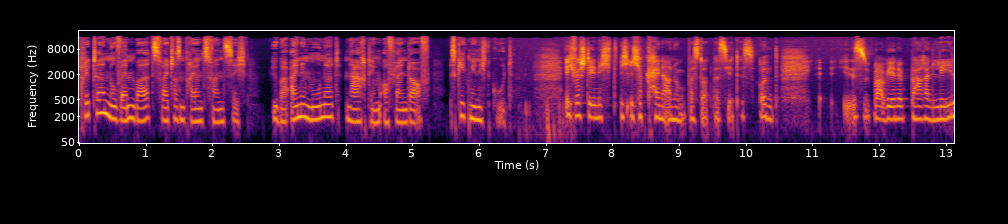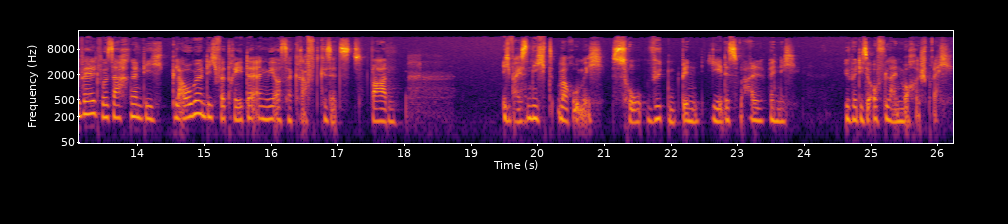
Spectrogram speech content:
Dritter November 2023, über einen Monat nach dem Offline-Dorf. Es geht mir nicht gut. Ich verstehe nicht, ich, ich habe keine Ahnung, was dort passiert ist. Und es war wie eine Parallelwelt, wo Sachen, an die ich glaube und die ich vertrete, irgendwie außer Kraft gesetzt waren. Ich weiß nicht, warum ich so wütend bin jedes Mal, wenn ich über diese Offline-Woche spreche.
